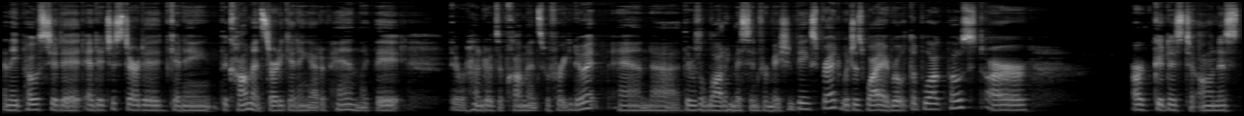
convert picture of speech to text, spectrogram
and they posted it, and it just started getting the comments started getting out of hand. Like they, there were hundreds of comments before you knew it, and uh, there was a lot of misinformation being spread, which is why I wrote the blog post. Our, our goodness to honest,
